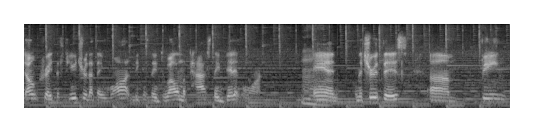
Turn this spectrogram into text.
don't create the future that they want because they dwell on the past they didn't want. Mm. And and the truth is, um, being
